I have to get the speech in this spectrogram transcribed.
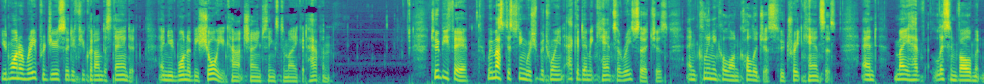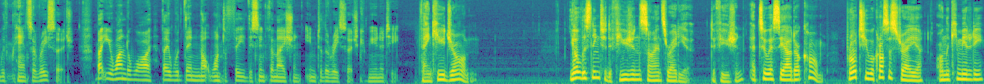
You'd want to reproduce it if you could understand it, and you'd want to be sure you can't change things to make it happen. To be fair, we must distinguish between academic cancer researchers and clinical oncologists who treat cancers and may have less involvement with cancer research, but you wonder why they would then not want to feed this information into the research community. Thank you, John. You're listening to Diffusion Science Radio, diffusion at 2ser.com, brought to you across Australia on the Community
